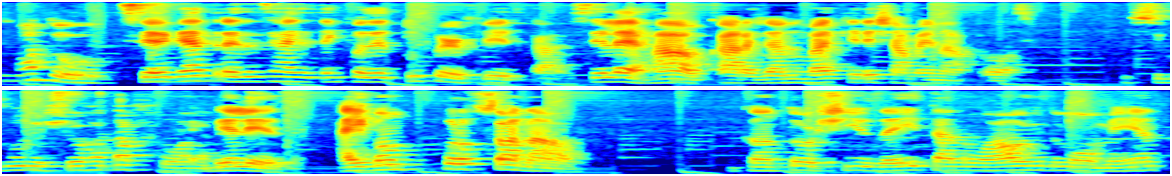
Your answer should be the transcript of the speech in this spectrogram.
amadora. Se ele ganhar 300 reais, ele tem que fazer tudo perfeito, cara. Se ele errar, o cara já não vai querer chamar ele na próxima. O segundo show já tá fora. Beleza. Aí vamos pro profissional. O cantor X aí tá no auge do momento,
